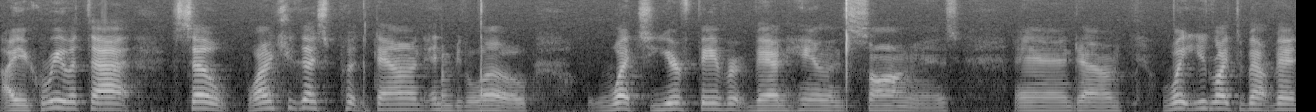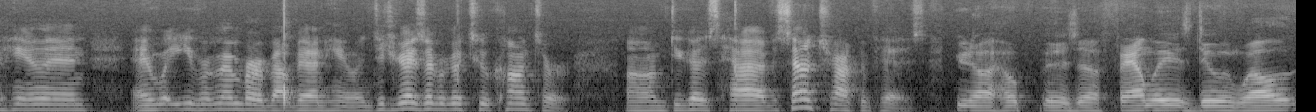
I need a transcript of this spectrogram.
I agree with that. So why don't you guys put down in below what your favorite Van Halen song is, and um, what you liked about Van Halen, and what you remember about Van Halen. Did you guys ever go to a concert? Um, do you guys have a soundtrack of his? You know, I hope his uh, family is doing well,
